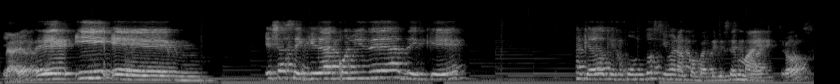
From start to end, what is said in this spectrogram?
claro. Eh, y eh, ella se queda con la idea de que han quedado que juntos iban a convertirse en maestros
